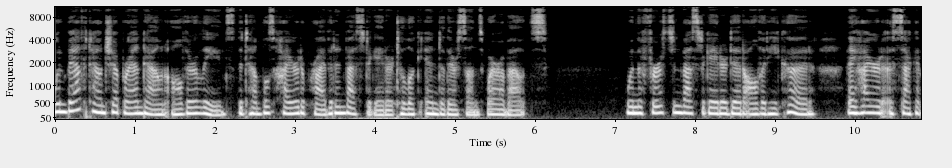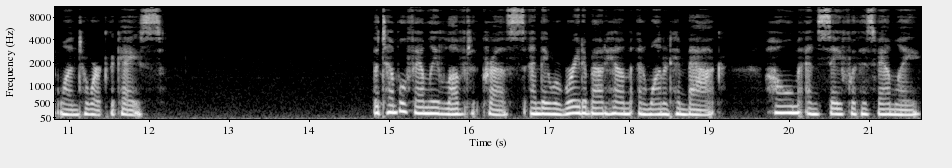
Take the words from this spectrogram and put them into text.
When Bath Township ran down all their leads, the Temples hired a private investigator to look into their son's whereabouts. When the first investigator did all that he could, they hired a second one to work the case. The Temple family loved Chris, and they were worried about him and wanted him back, home and safe with his family.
